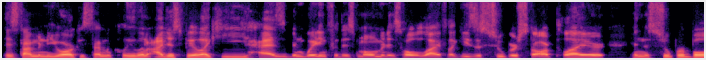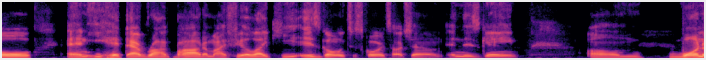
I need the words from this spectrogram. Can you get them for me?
his time in New York, his time in Cleveland. I just feel like he has been waiting for this moment his whole life. Like he's a superstar player in the Super Bowl and he hit that rock bottom. I feel like he is going to score a touchdown in this game. Um, one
